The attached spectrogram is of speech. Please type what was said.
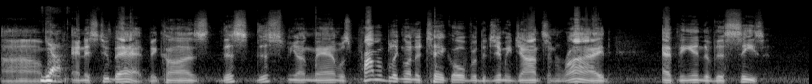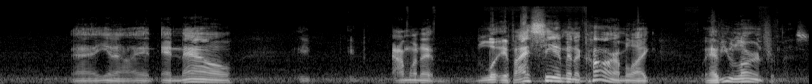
Um, yeah. And it's too bad because this, this young man was probably going to take over the Jimmie Johnson ride – at the end of this season. Uh, you know, and, and now I'm going to look. If I see him in a car, I'm like, have you learned from this?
